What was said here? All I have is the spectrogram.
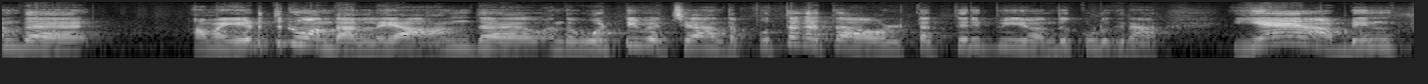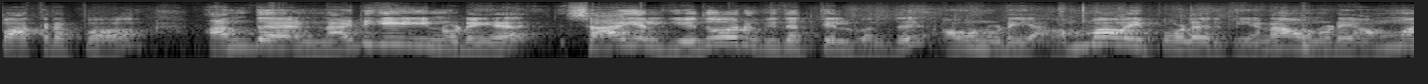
அந்த அவன் எடுத்துகிட்டு வந்தான் இல்லையா? அந்த அந்த ஒட்டி வச்ச அந்த புத்தகத்தை அவள்கிட்ட திருப்பி வந்து கொடுக்குறான். ஏன் அப்படின்னு பார்க்குறப்போ அந்த நடிகையினுடைய சாயல் ஏதோ ஒரு விதத்தில் வந்து அவனுடைய அம்மாவை போல இருக்குது ஏன்னா அவனுடைய அம்மா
